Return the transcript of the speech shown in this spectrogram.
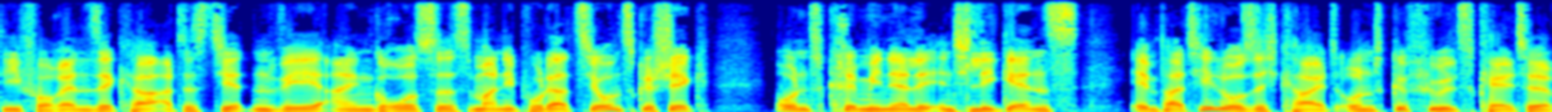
Die Forensiker attestierten W. ein großes Manipulationsgeschick und kriminelle Intelligenz, Empathielosigkeit und Gefühlskälte.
